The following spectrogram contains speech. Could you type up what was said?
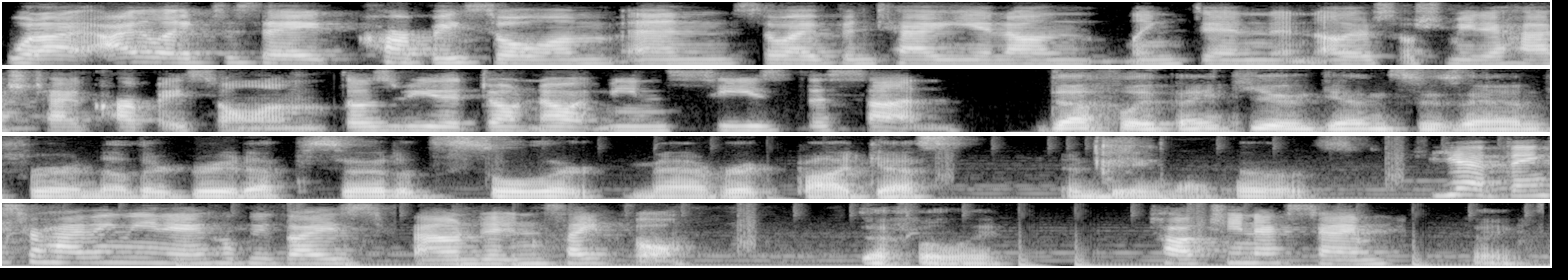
what I, I, like to say, carpe solum. And so I've been tagging it on LinkedIn and other social media hashtag carpe solum. Those of you that don't know, it means seize the sun. Definitely. Thank you again, Suzanne, for another great episode of the Solar Maverick podcast and being my co-host. Yeah, thanks for having me, and I hope you guys found it insightful. Definitely. Talk to you next time. Thanks.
